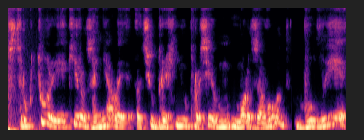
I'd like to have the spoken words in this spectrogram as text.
Структури, які розганяли оцю брехню про Сівморзавод, були е,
